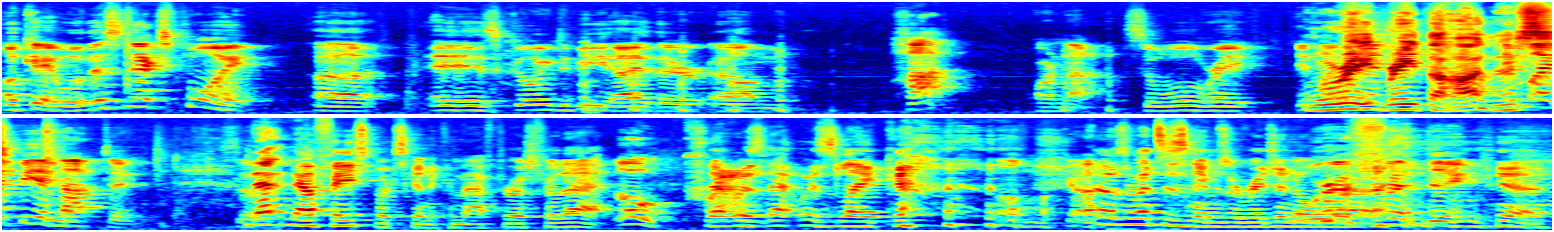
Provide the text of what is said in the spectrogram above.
Okay, well, this next point uh, is going to be either um, hot or not. So we'll rate. We'll rate- be- rate the hotness? It might be a not take. So. Now, now Facebook's gonna come after us for that. oh crap! That was that was like. Oh my God. That was what's his name's original. We're uh, offending. yeah.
